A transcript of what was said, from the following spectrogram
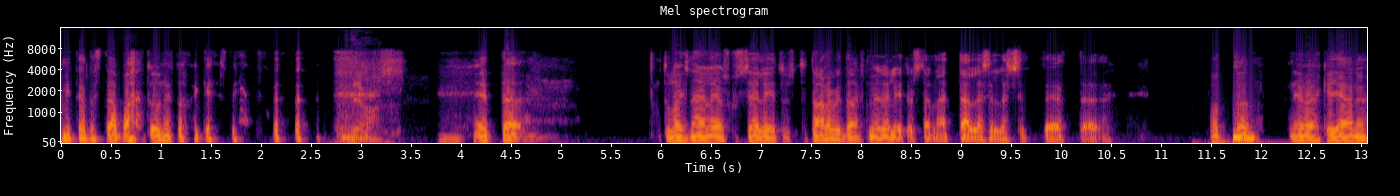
mitä tässä tapahtuu nyt oikeasti. Joo. että tuleeko näille joskus selitystä, tarvitaanko me selitystä näitä tällaisille sitten, että, mutta mm. ne on ehkä jäänyt,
